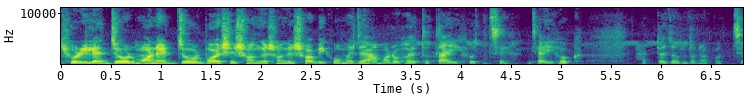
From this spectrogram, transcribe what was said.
শরীরের জোর, মনের জোর, বয়সের সঙ্গে সঙ্গে সবই কমে যায়, আমারও হয়তো তাই হচ্ছে। যাই হোক, হাতটা যন্ত্রণা করছে,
